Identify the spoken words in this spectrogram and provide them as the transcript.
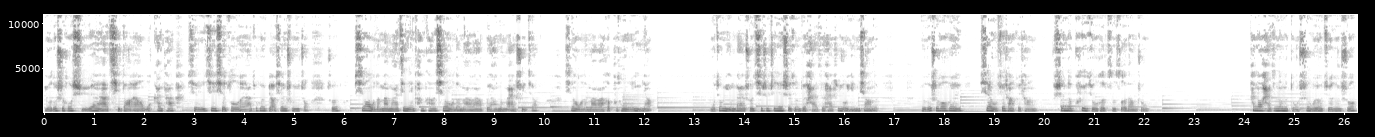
有的时候许愿啊、祈祷呀，我看他写日记、写作文啊，就会表现出一种说希望我的妈妈健健康康，希望我的妈妈不要那么爱睡觉，希望我的妈妈和普通人一样。我就明白说，其实这件事情对孩子还是有影响的，有的时候会陷入非常非常深的愧疚和自责当中。看到孩子那么懂事，我又觉得说。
